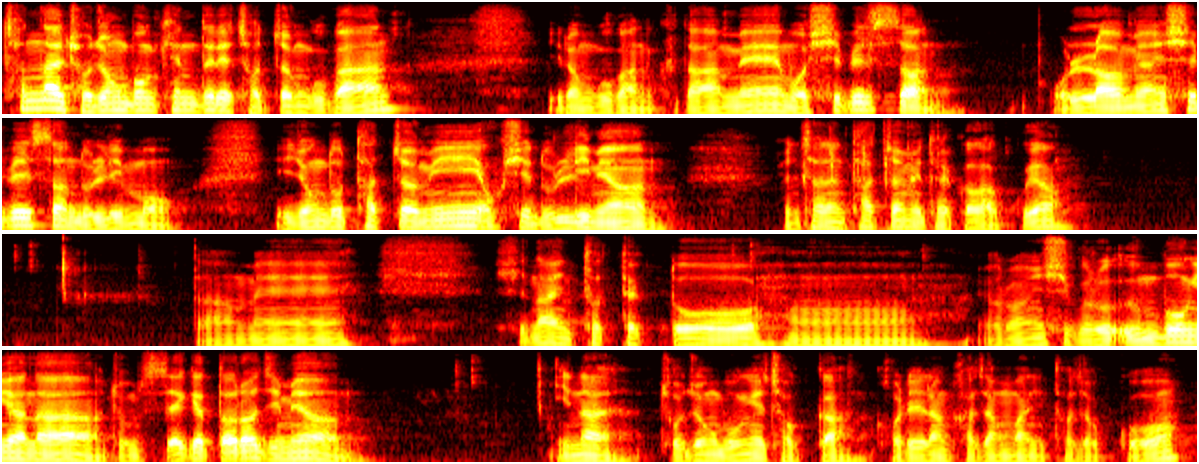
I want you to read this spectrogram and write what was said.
첫날 조정봉 캔들의 저점 구간 이런 구간 그 다음에 뭐 11선 올라오면 11선 눌림목 이 정도 타점이 혹시 눌리면 괜찮은 타점이 될 것 같고요. 그 다음에 신화인터텍도 어, 이런 식으로 음봉이 하나 좀 세게 떨어지면 이날 조정봉의 저가 거래량 가장 많이 터졌고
